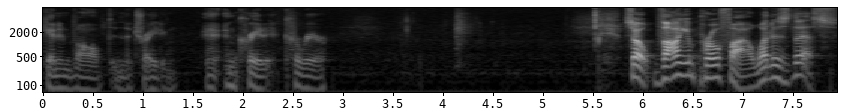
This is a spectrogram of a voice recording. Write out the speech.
get involved in the trading and, and create a career so volume profile what is this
